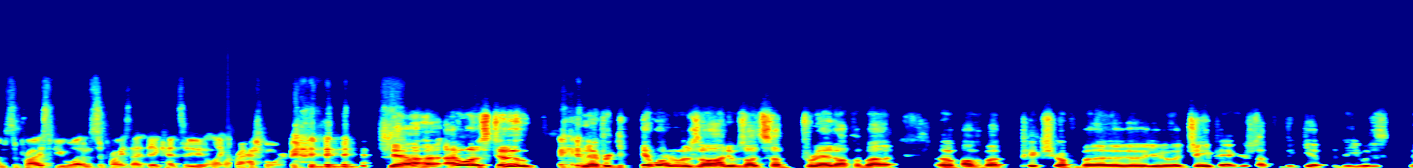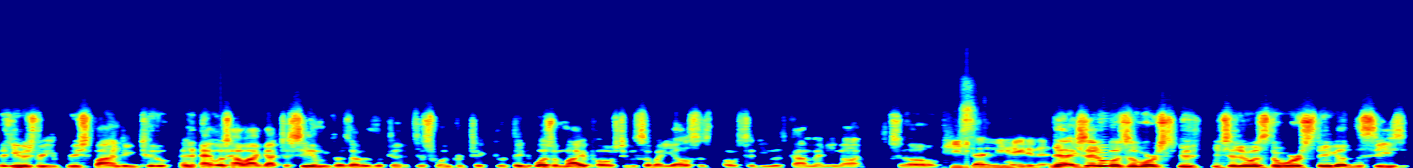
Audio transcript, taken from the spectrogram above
I'm surprised if you would. I'm surprised that dickhead said he didn't like Crash Crashmore. Yeah, I was too. And I forget what it was on. It was on some thread off of a off of a picture of a you know a JPEG or something, the GIF that he was that he was re- responding to, and that was how I got to see him because I was looking at this one particular thing. It wasn't my post; it was somebody else's post that he was commenting on. So He said he hated it. yeah, he said it was the worst. He said it was the worst thing of the season.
